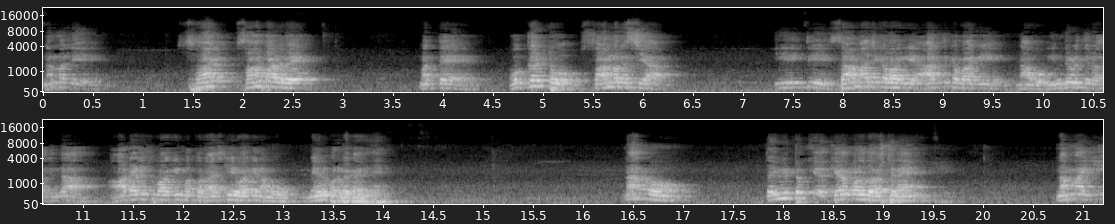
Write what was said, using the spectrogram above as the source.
ನಮ್ಮಲ್ಲಿ ಸಹ, ಸಹಬಾಳ್ವೆ ಮತ್ತೆ ಒಗ್ಗಟ್ಟು, ಸಾಮರಸ್ಯ ಈ ರೀತಿ ಸಾಮಾಜಿಕವಾಗಿ, ಆರ್ಥಿಕವಾಗಿ ನಾವು ಹಿಂದುಳಿದಿರೋದ್ರಿಂದ ಆಡಳಿತವಾಗಿ ಮತ್ತು ರಾಜಕೀಯವಾಗಿ ನಾವು ಮೇಲು ಬರಬೇಕಾಗಿದೆ. ನಾನು ದಯವಿಟ್ಟು ಕೇಳ್ಕೊಳ್ಳೋದು ಅಷ್ಟೇ ನಮ್ಮ ಈ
